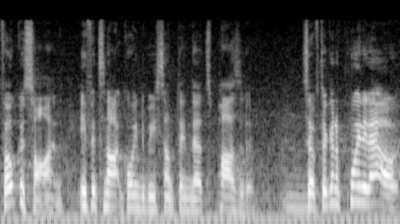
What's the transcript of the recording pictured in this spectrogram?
focus on if it's not going to be something that's positive. Mm. So if they're going to point it out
